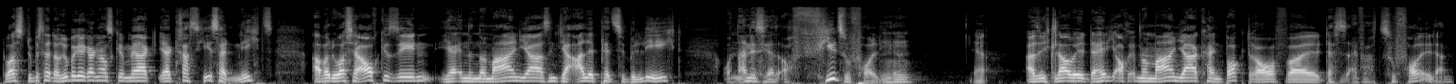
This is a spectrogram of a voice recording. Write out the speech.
du hast, du bist halt darüber gegangen, hast gemerkt, ja krass, hier ist halt nichts. Aber du hast ja auch gesehen, ja, in einem normalen Jahr sind ja alle Plätze belegt und dann ist ja auch viel zu voll hier. Mhm. Ja. Also ich glaube, da hätte ich auch im normalen Jahr keinen Bock drauf, weil das ist einfach zu voll dann.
